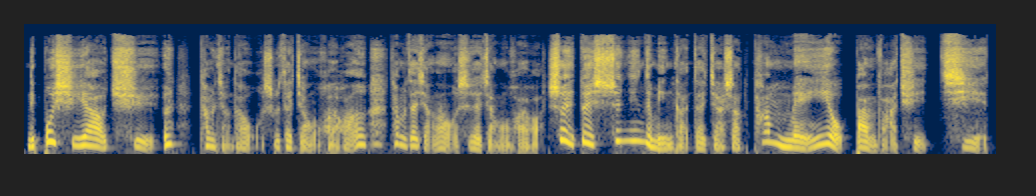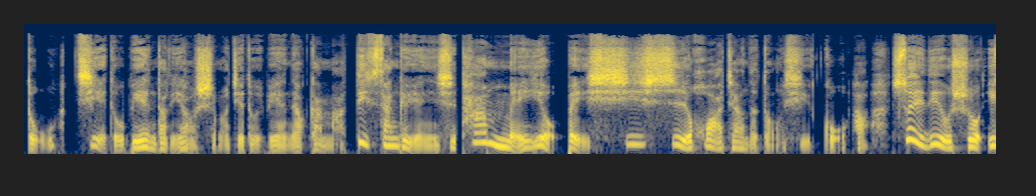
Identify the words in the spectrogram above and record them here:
你不需要去，嗯，他们讲到我是不是在讲我坏话？嗯，他们在讲到我是在讲我坏话，所以对声音的敏感，再加上他没有办法去解读，解读别人到底要什么，解读别人要干嘛。第三个原因是他没有被稀释化这样的东西过，好，所以例如说一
